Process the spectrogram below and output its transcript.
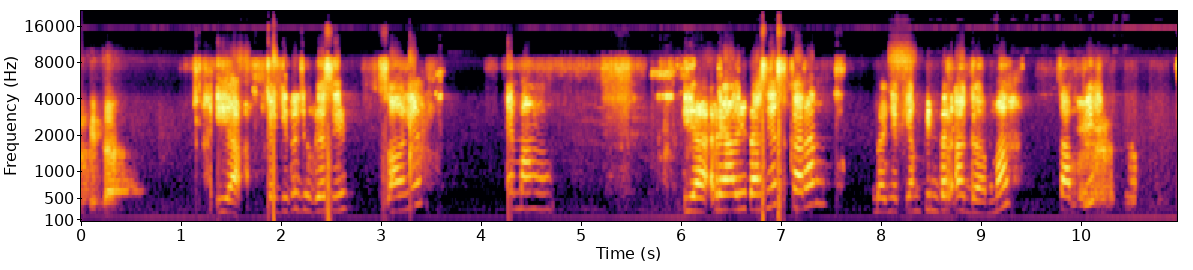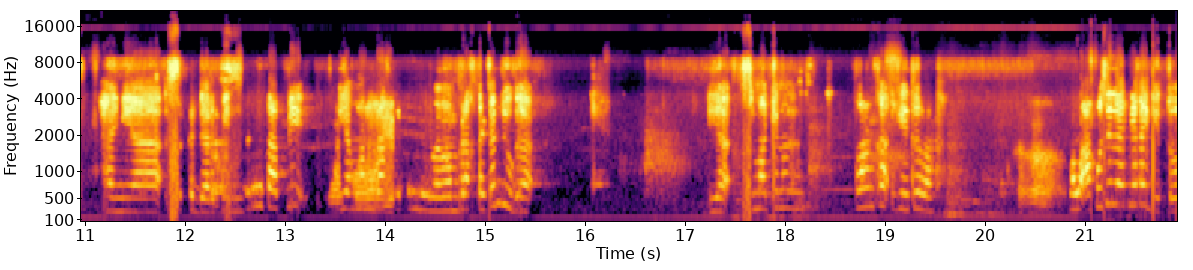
Nobita iya kayak gitu juga sih. Soalnya emang ya realitasnya sekarang banyak yang pinter agama tapi hanya sekedar pinter tapi yang Oh, iya. mempraktekkan mempraktekkan juga ya semakin langka gitu lah. Kalau aku sih lihatnya kayak gitu.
